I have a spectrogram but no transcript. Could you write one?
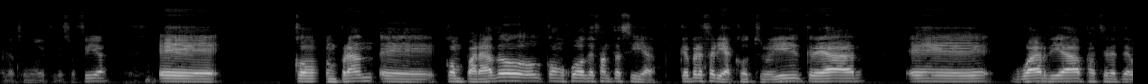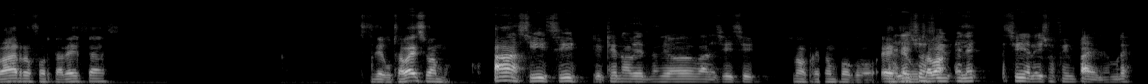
de filosofía. Eh, compran, eh, comparado con juegos de fantasía, ¿qué preferías? ¿Construir, crear eh, guardias, pasteles de barro, fortalezas? Si te gustaba eso, vamos. Ah, sí, sí. Es que no había entendido. Vale, sí, sí. No, que tampoco. Eh, ¿te gustaba... Sí, el Age of Empires, hombre.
